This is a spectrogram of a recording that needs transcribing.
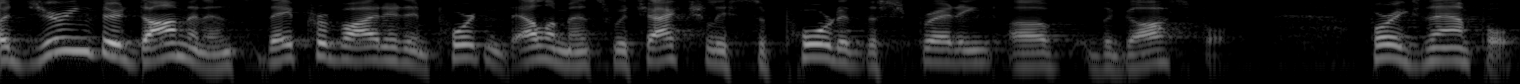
but during their dominance, they provided important elements which actually supported the spreading of the gospel. For example,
